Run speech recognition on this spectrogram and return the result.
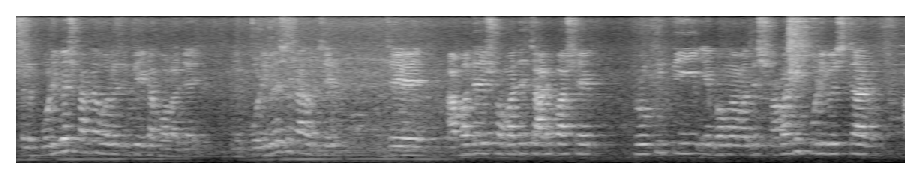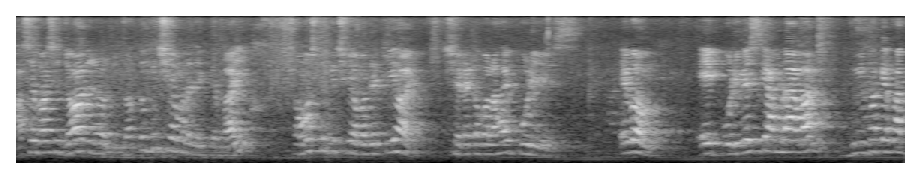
তাহলে পরিবেশ কাকে বলে যদি এটা বলা যায়, তাহলে পরিবেশ এটা হচ্ছে যে আমাদের সমাজের চারপাশে প্রকৃতি এবং আমাদের সামাজিক পরিবেশটার আশেপাশে যত যত কিছু আমরা দেখতে পাই, সমস্ত কিছুই আমাদের কি হয়? সেটাকে বলা হয় পরিবেশ। এবং এই পরিবেশকে আমরা আবার দুই ভাগে ভাগ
